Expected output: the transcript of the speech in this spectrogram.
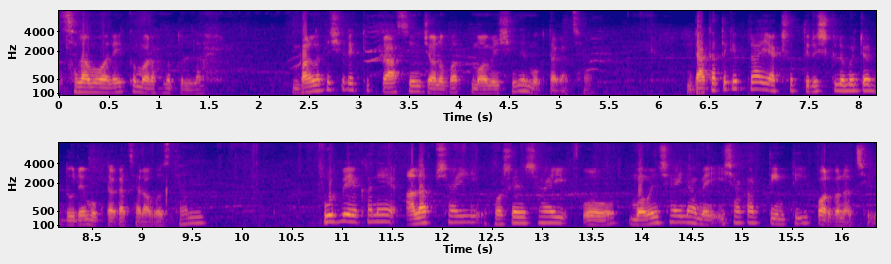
আসসালামু আলাইকুম রহমতুল্লাহ। বাংলাদেশের একটি প্রাচীন জনপদ ময়মনসিংহের মুক্তাগাছা। ঢাকা থেকে প্রায় একশো তিরিশ কিলোমিটার দূরে মুক্তাগাছার অবস্থান। পূর্বে এখানে আলাপশাহী, হোসেনশাহী ও মোমেনশাহী নামে ইশাকার তিনটি পরগনা ছিল।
